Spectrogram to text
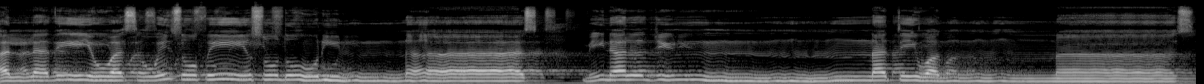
الذي يوسوس في صدور الناس. من الجنة والناس.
